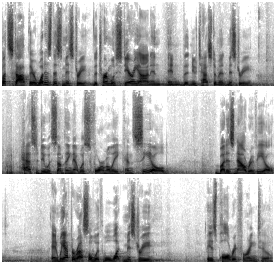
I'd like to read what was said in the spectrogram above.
Let's stop there. What is this mystery? The term mysterion in, in the New Testament, mystery, has to do with something that was formerly concealed but is now revealed. And we have to wrestle with well, what mystery is Paul referring to?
